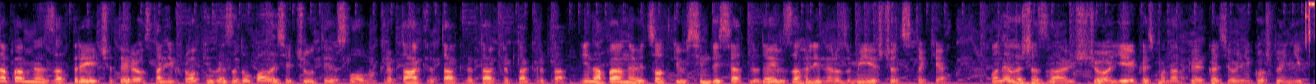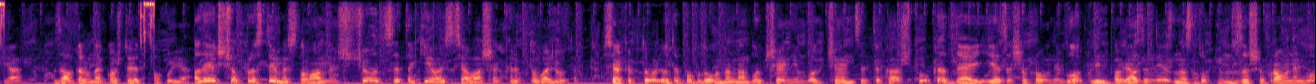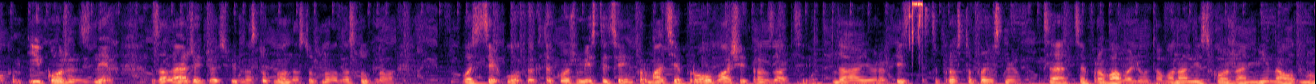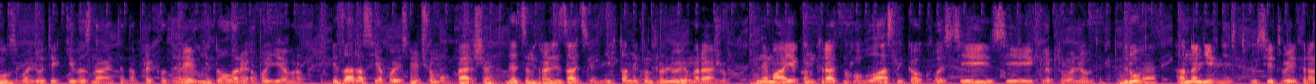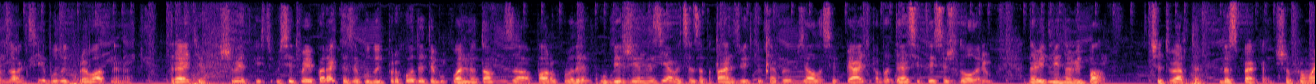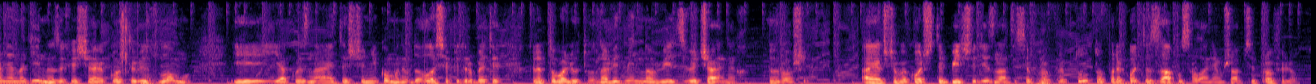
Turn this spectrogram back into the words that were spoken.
Напевне, за 3-4 останніх роки ви задовбалися чути слово крипта, крипта, крипта, крипта, крипта. І напевне відсотків 70 людей взагалі не розуміє, що це таке. Вони лише знають, що є якась монетка, яка сьогодні коштує ніхуя, завтра вона коштує похуя. Але якщо простими словами, що це таке ось ця ваша криптовалюта? Вся криптовалюта побудована на блокчейні. Блокчейн це така штука, де є зашифрований блок, він пов'язаний з наступним зашифрованим блоком, і кожен з них залежить ось від наступного, наступного, наступного. Ось в цих блоках також міститься інформація про ваші транзакції. Да, Юра, піздець, ти просто пояснив. Це цифрова валюта. Вона не схожа ні на одну з валют, які ви знаєте, наприклад, гривні, долари або євро. І зараз я поясню чому. Перше, децентралізація. Ніхто не контролює мережу. Немає конкретного власника ось цієї всієї криптовалюти. Друге, анонімність. Усі твої транзакції будуть приватними. Третє швидкість. Усі твої перекази будуть проходити буквально там за пару хвилин. У біржі не з'явиться запитань, звідки в тебе взялося 5 або 10 тисяч доларів, на відміну від банку. Четверте безпека. Шифрування надійно захищає кошти від злому, і як ви знаєте, ще нікому не вдалося підробити криптовалюту, на відміну від звичайних грошей. А якщо ви хочете більше дізнатися про крипту, то переходьте за посиланням в шапці профілю.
